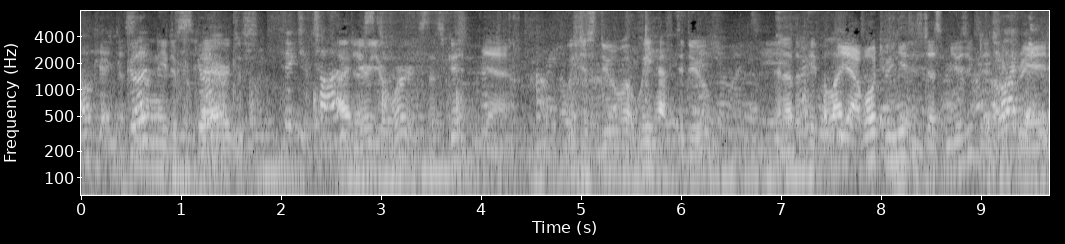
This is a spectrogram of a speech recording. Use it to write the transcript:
Okay, you You don't need to prepare, just Take your I time. hear your words. That's good. Yeah. We just do what we have to do, and other people like Yeah, it. what we need is just music that you created,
